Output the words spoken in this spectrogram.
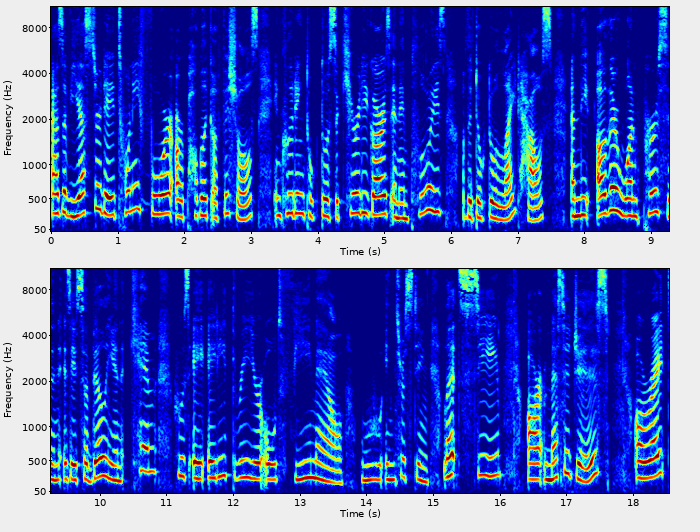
As of yesterday, 24 are public officials, including Dokdo security guards and employees of the Dokdo Lighthouse, and the other one person is a civilian, Kim, who's a 83-year-old female. Ooh, interesting. Let's see our messages. All right.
